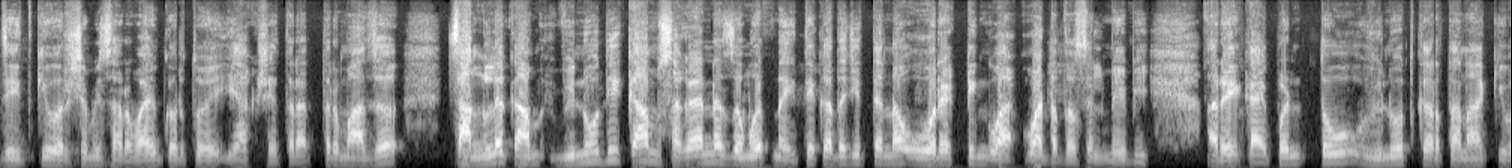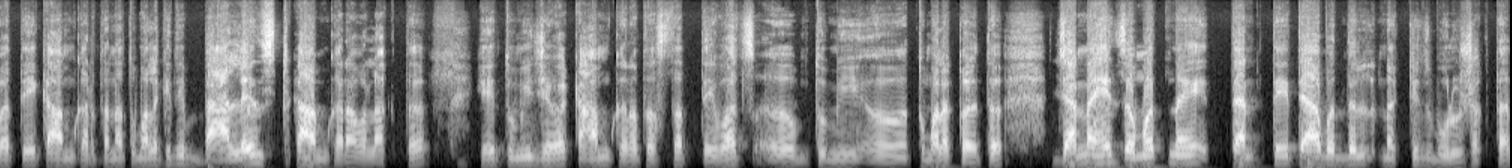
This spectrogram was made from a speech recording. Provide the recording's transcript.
जे इतकी वर्ष मी सर्व्हाइव्ह करतोय ह्या क्षेत्रात तर माझं चांगलं काम विनोदी काम सगळ्यांना जमत नाही. ते कदाचित त्यांना ओव्हर ॲक्टिंग वा वाटत असेल मे बी अरे काय पण तो विनोद करताना किंवा ते काम करताना तुम्हाला किती बॅलन्स्ड काम करावं लागतं. हे तुम्ही जेव्हा काम करत असतात तेव्हाच तुम्ही तुम्हाला कळतं. ज्यांना हे जमत नाही त्या ते त्याबद्दल नक्कीच बोलू शकतात.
